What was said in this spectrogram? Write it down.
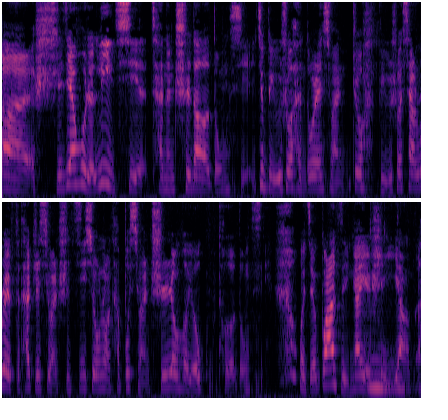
呃时间或者力气才能吃到的东西。就比如说很多人喜欢，就 比如说像瑞夫，他只喜欢吃鸡胸肉，他不喜欢吃任何有骨头的东西。我觉得瓜子应该也是一样的。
